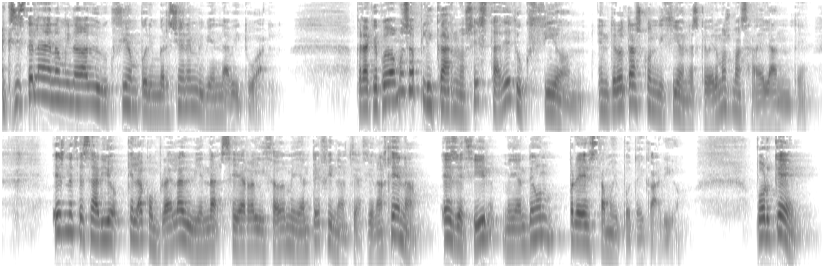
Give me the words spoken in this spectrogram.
Existe la denominada deducción por inversión en vivienda habitual. Para que podamos aplicarnos esta deducción, entre otras condiciones que veremos más adelante, es necesario que la compra de la vivienda se haya realizado mediante financiación ajena, es decir, mediante un préstamo hipotecario. ¿Por qué?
